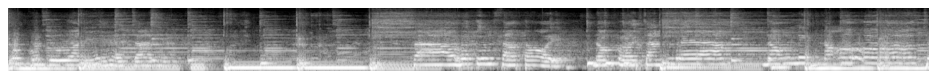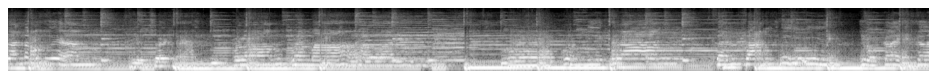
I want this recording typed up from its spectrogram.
ทุกคนด้วยใจ น้องกลอยจันแรมน้องนิดน้องชวนน้องเงียมที่ช่วยแทนกลอมเครื่องมาลัยขอบคุณอีกครั้งเป็นฟังที่อยู่ใกล้ไกล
